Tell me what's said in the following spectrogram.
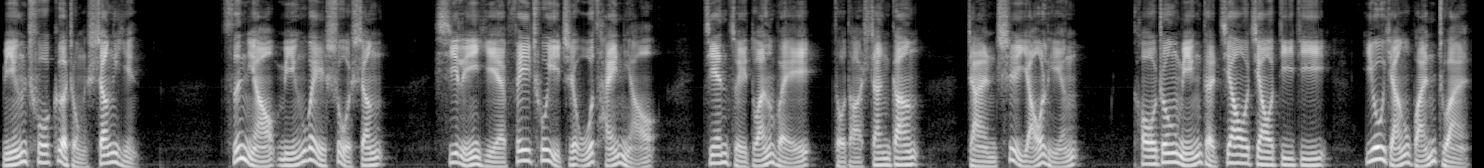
鸣出各种声音。此鸟名为数声，西林也飞出一只五彩鸟，尖嘴短尾，走到山冈，展翅摇铃，口中鸣得娇娇滴滴，悠扬婉转，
